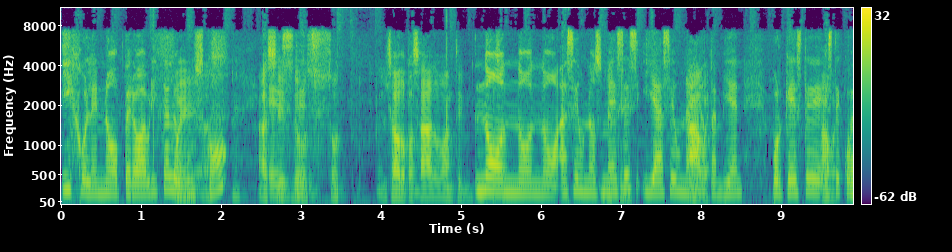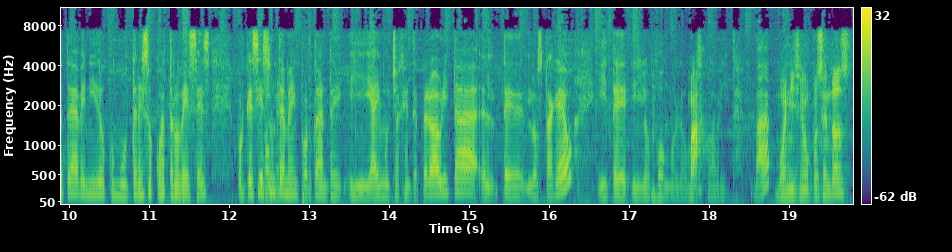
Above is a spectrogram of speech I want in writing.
Híjole, no, pero ahorita lo busco. Hace, este, dos, el sábado pasado, antes. No, no, no, hace unos meses y hace un ah, año también, porque este, ah, este cuate ha venido como tres o cuatro veces, porque sí es un tema importante y hay mucha gente, pero ahorita te los tagueo y te y lo pongo, lo busco ahorita, ¿va? Buenísimo, pues entonces,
